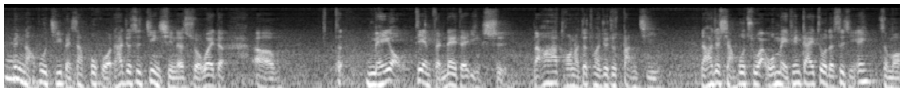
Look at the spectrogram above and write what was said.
因为脑部基本上不活的，他就是进行了所谓的呃，没有淀粉类的饮食，然后他头脑就突然就就宕机，然后就想不出来我每天该做的事情，哎，怎么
